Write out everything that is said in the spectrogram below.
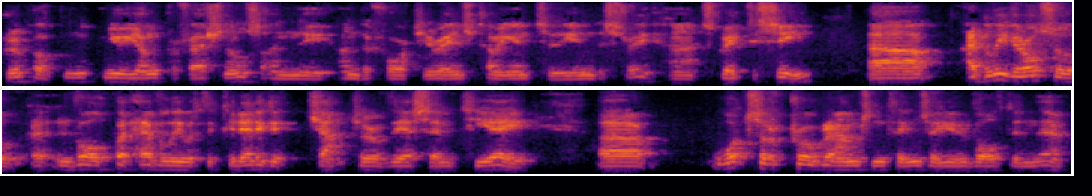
group of new young professionals on the under 40 range coming into the industry. Uh, it's great to see. Uh, I believe you're also uh, involved quite heavily with the Connecticut chapter of the SMTA. Uh, what sort of programs and things are you involved in there?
